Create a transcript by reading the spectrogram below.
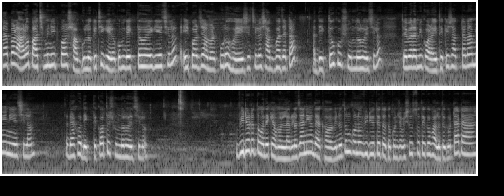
তারপর আরও পাঁচ মিনিট পর শাকগুলোকে ঠিক এরকম দেখতে হয়ে গিয়েছিল। এই পর্যায়ে আমার পুরো হয়ে এসেছিল শাক ভাজাটা। আর দেখতেও খুব সুন্দর হয়েছিল। তো এবার আমি কড়াই থেকে শাকটা নামিয়ে নিয়েছিলাম। তো দেখো, দেখতে কত সুন্দর হয়েছিল। ভিডিওটা তোমাদের কেমন লাগল জানিও। দেখা হবে নতুন কোনো ভিডিওতে। ততক্ষণ সবাই সুস্থ থেকো, ভালো থেকো। টাটা!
